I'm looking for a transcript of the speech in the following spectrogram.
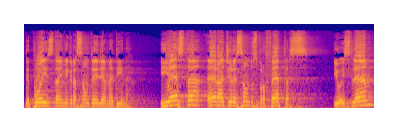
depois da imigração dele a Medina. E esta era a direção dos profetas. E o Islã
